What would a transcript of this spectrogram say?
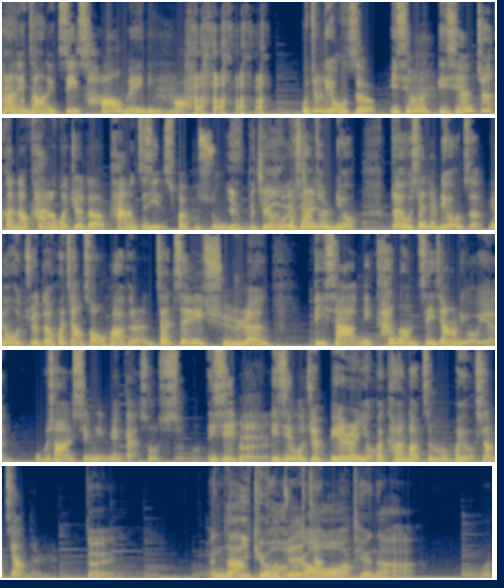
让你知道你自己超没礼貌。我就留着，以前会，以前就是可能看了会觉得看了自己会不舒服，眼不见为净。我现在就留，对，我现在就留着，因为我觉得会讲这种话的人，在这一群人底下，你看到你自己这样留言，我不晓得心里面感受是什么，以及以及我觉得别人也会看到，怎么会有像这样的人？对，那你的 EQ 好高哦，天哪！我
